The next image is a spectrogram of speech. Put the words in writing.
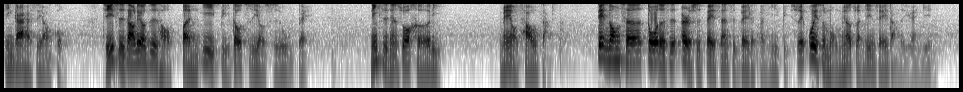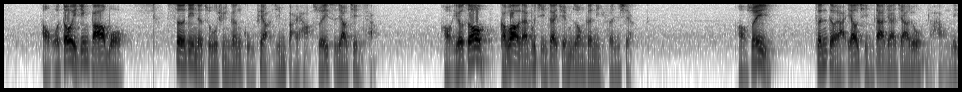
应该还是要过。即使到六字头，本益比都只有十五倍，你只能说合理，没有超涨。电动车多的是二十倍、三十倍的本益比，所以为什么我们要转进这一档的原因？好，我都已经把我设定的族群跟股票已经摆好，随时要进场。好，有时候搞不好来不及在节目中跟你分享。好，所以真的啦，邀请大家加入我们的行列。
